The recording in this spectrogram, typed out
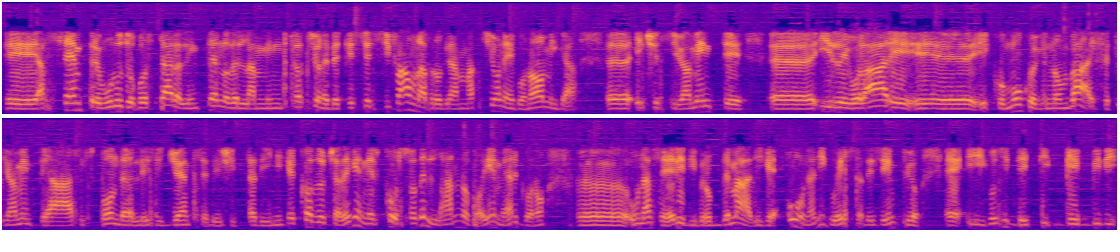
eh, ha sempre voluto portare all'interno dell'amministrazione, perché se si fa una programmazione economica eh, eccessivamente eh, irregolare eh, e comunque che non va effettivamente a rispondere alle esigenze dei cittadini, che cosa succede? Che nel corso dell'anno poi emergono eh, una serie di problematiche, una di queste ad esempio è i cosiddetti debiti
